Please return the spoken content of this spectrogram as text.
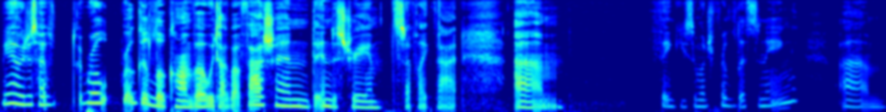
you know, we just have a real, real good little convo. We talk about fashion, the industry, stuff like that. Um, thank you so much for listening. Um,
